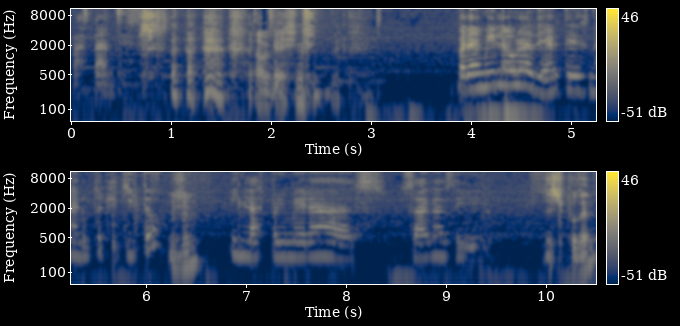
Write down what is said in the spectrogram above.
Bastantes. Ok. Para mí la obra de arte es Naruto chiquito y las primeras sagas de, ¿De Shippuden?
